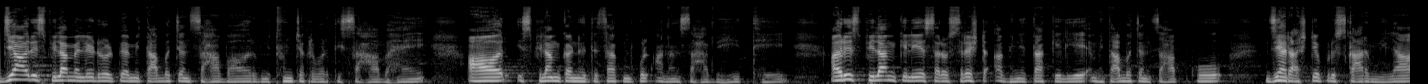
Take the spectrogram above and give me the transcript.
जी और इस फ़िल्म में लीड रोल पे अमिताभ बच्चन साहब और मिथुन चक्रवर्ती साहब हैं और इस फ़िल्म का निर्देशक मुकुल आनंद साहब ही थे। और इस फ़िल्म के लिए सर्वश्रेष्ठ अभिनेता के लिए अमिताभ बच्चन साहब को जी राष्ट्रीय पुरस्कार मिला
